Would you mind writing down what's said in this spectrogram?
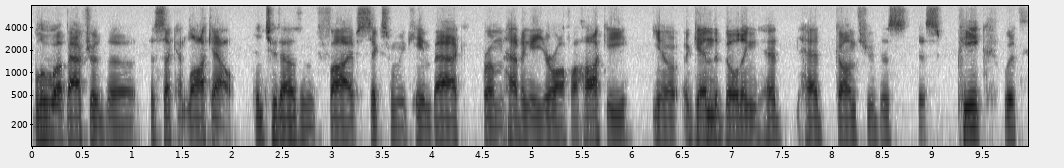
blew up after the the second lockout in 2005 six when we came back from having a year off of hockey you know, again, the building had had gone through this this peak with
